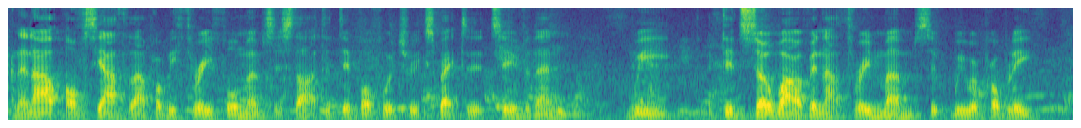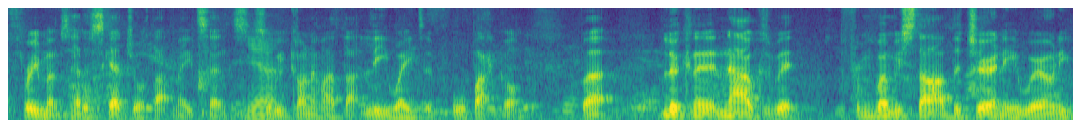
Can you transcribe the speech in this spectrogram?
and then obviously after that, probably three, four months, it started to dip off, which we expected it to. But then we did so well within that three months that we were probably three months ahead of schedule, if that made sense. Yeah. So we kind of had that leeway to fall back on. But looking at it now, because we're from when we started the journey, we're only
